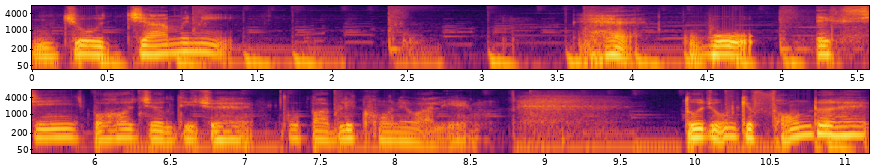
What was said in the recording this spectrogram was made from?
जो जैमनी है, वो एक्सचेंज बहुत जल्दी जो है, वो पब्लिक होने वाली है। तो जो उनके फाउंडर है,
